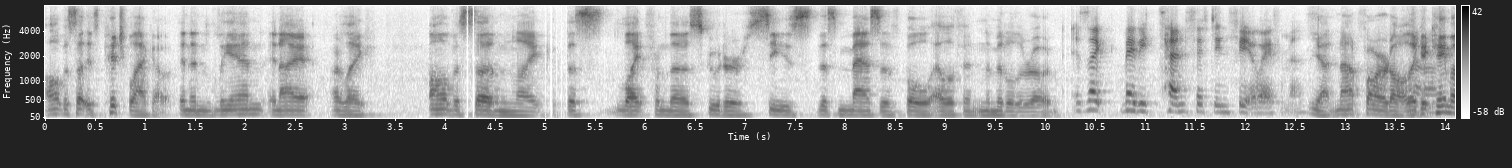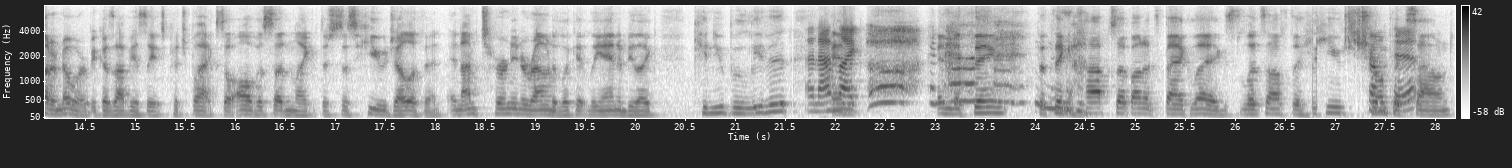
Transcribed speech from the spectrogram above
all of a sudden, it's pitch black out. And then Leanne and I are like, all of a sudden, like this light from the scooter sees this massive bull elephant in the middle of the road. It's like maybe 10, 15 feet away from us. Yeah, not far at all. Like it came out of nowhere because obviously it's pitch black. So all of a sudden, like there's this huge elephant, and I'm turning around to look at Leanne and be like, "Can you believe it?" And I'm And- like, oh, an And the thing, the thing hops up on its back legs, lets off the huge trumpet, Trumpet. sound,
